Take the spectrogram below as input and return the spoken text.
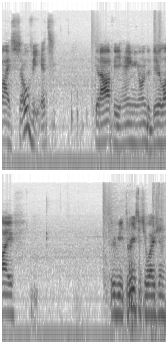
by Soviets. Gaddafi hanging on to dear life. 3v3 situation.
